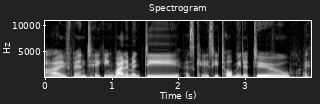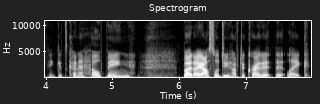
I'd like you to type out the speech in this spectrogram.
I've been taking vitamin D as Casey told me to do. I think it's kind of helping. But I also do have to credit that like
